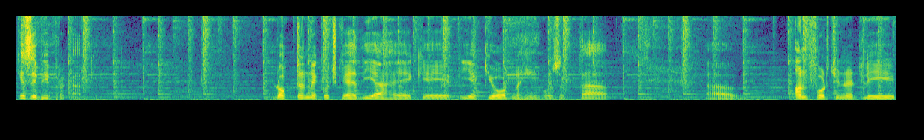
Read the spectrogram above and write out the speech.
किसी भी प्रकार की डॉक्टर ने कुछ कह दिया है कि ये क्योर नहीं हो सकता अनफॉर्चुनेटली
